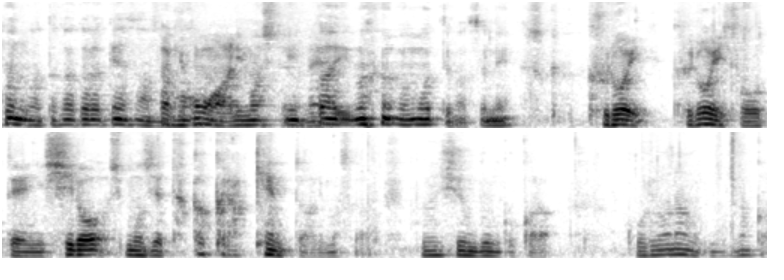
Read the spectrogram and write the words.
こにも高倉健さんさっき本ありましたよね。いっぱい 持ってますね。黒い黒い想定に白文字で高倉健とありますから文春文庫から。これはなんなんか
